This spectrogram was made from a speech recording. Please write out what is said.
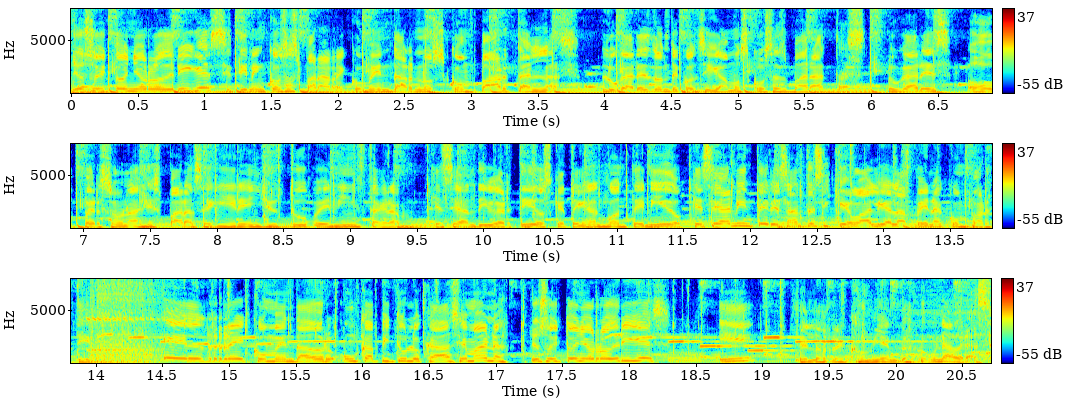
Yo soy Toño Rodríguez. Si tienen cosas para recomendarnos, compártanlas. Lugares donde consigamos cosas baratas. Lugares o personajes para seguir en YouTube, en Instagram. Que sean divertidos, que tengan contenido, que sean interesantes y que valga la pena compartir. El recomendador, un capítulo cada semana. Yo soy Toño Rodríguez y te lo recomiendo. Un abrazo.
